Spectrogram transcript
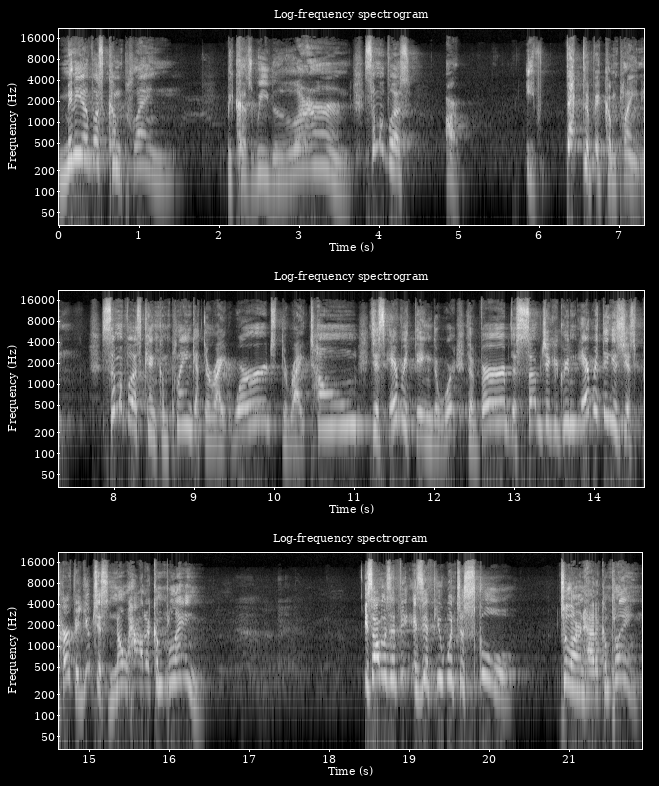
Many of us complain because we learned. Some of us are effective at complaining. Some of us can complain, get the right words, the right tone, just everything, the word, the verb, the subject agreement, everything is just perfect. You just know how to complain. It's almost as if you went to school to learn how to complain.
